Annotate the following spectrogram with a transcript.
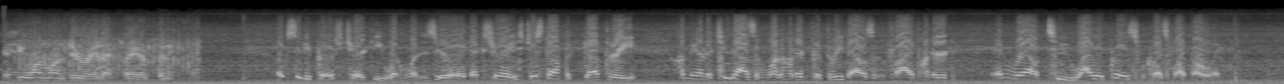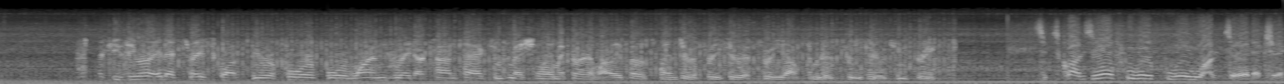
Cherokee 1108 X-ray, Oak City. Oak City approach, Cherokee 1108 X-rays, just off of Guthrie, coming out of 2,100 for 3,500, en route to Wiley Post, request flight following. Cherokee 08 X-ray, squawk 0441, radar contact, information Lima current at Wiley Post, wind 0303, altimeter 3023. 6 squawk 04410 X-ray.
